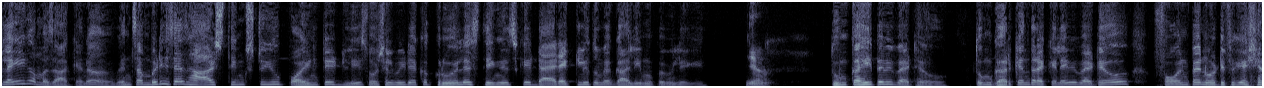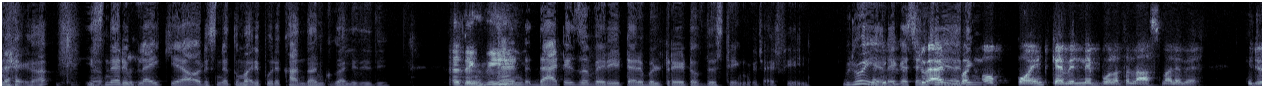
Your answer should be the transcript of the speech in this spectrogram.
लगेगा मज़ाक है ना? When somebody says harsh things to you pointedly social media का क्रूएलेस्ट थिंग इज़ कि डायरेक्टली तुम्हें गाली मुँह पे मिलेगी। या तुम कहीं पे भी बैठे हो तुम घर के अंदर अकेले भी बैठे हो फ़ोन पे नोटिफिकेशन आएगा। इसने रिप्लाई किया और इसने तुम्हारी पूरे खानदान को गाली दे दी। I think we and that is a very terrible trait of this thing which I feel जो ये like I said I think point Kevin ने बोला था लास्ट वाले में कि जो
